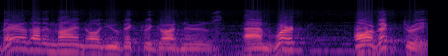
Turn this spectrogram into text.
Bear that in mind, all you victory gardeners, and work for victory.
